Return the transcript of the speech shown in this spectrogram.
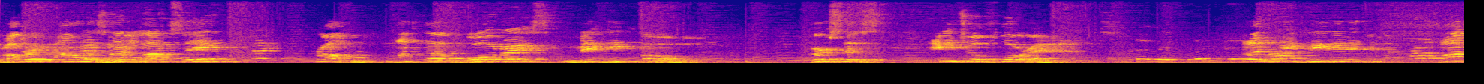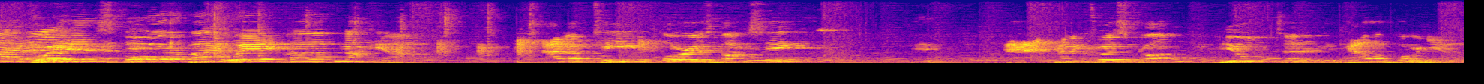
Robert Almazan Boxing from Matamoros, Mexico, versus Angel Flores. Undefeated, five wins, four by way of knockout. Out of Team Flores Boxing, and coming to us from Buellton, California.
